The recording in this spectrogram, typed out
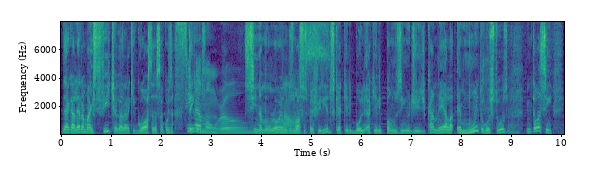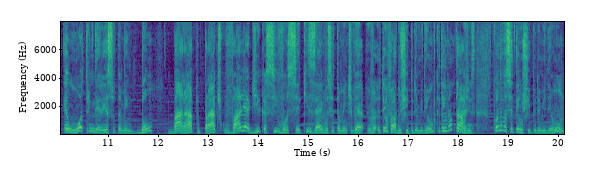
né, a galera mais fit, a galera que gosta dessa coisa. tem uns, Cinnamon roll. Cinnamon Roll é um dos nossos Nossa. preferidos, que é aquele, boli- aquele pãozinho de, de canela, é muito gostoso. Então, assim, é um outro endereço também bom, barato, prático, vale a dica se você quiser e você também tiver. Eu, tenho falado do chip do MD1 porque tem vantagens. Quando você tem o chip do MD1,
